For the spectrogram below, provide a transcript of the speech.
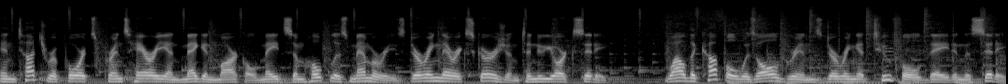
In Touch reports Prince Harry and Meghan Markle made some hopeless memories during their excursion to New York City. While the couple was all grins during a twofold date in the city,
